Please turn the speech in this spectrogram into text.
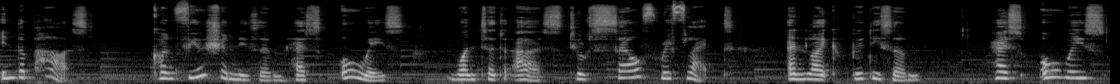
In the past, Confucianism has always wanted us to self reflect, and like Buddhism, has always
